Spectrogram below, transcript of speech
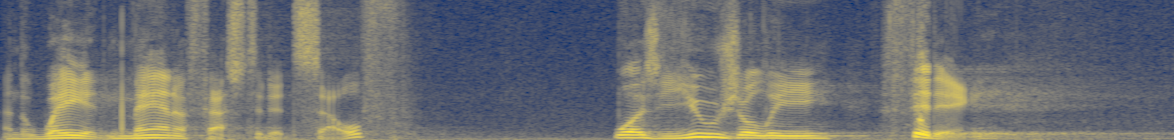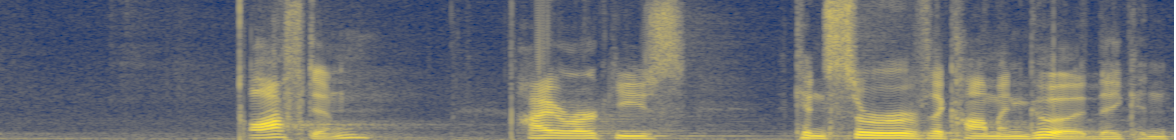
and the way it manifested itself, was usually fitting. Often, hierarchies can serve the common good, they can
